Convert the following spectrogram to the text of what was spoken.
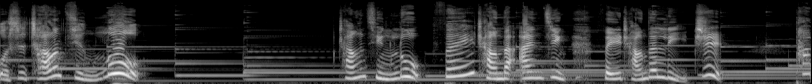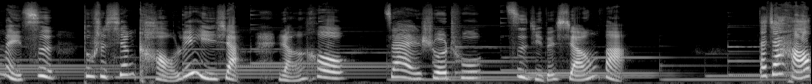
我是长颈鹿。长颈鹿非常的安静，非常的理智。它每次。都是先考虑一下，然后再说出自己的想法。大家好，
